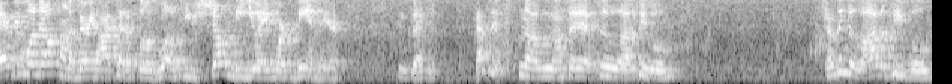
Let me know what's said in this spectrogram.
everyone else on a very high pedestal as well. Until you show me you ain't worth being there. Exactly. That's it. No, I was gonna say that too. A lot of people, I think a lot of people,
